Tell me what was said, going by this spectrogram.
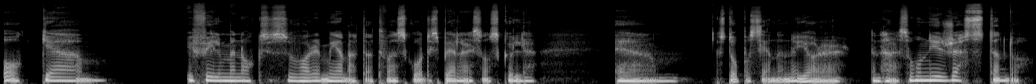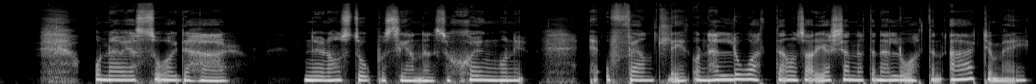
Och um, i filmen också så var det menat att det var en skådespelare som skulle um, stå på scenen och göra den här. Så hon är ju rösten då. Och när jag såg det här nu när hon stod på scenen så sjöng hon eh, offentligt. Och den här låten, hon sa jag känner att den här låten är till mig.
